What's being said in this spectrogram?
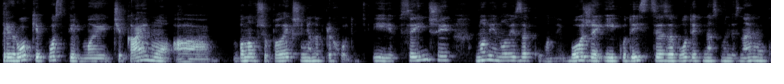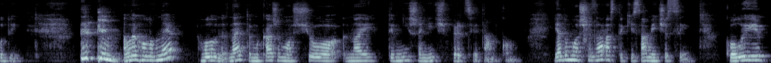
три роки поспіль ми чекаємо, а воно вже полегшення не приходить. І все інше нові і нові закони. Боже, і кудись це заводить нас, ми не знаємо куди. Але головне, головне, знаєте, ми кажемо, що найтемніша ніч перед світанком. Я думаю, що зараз такі самі часи, коли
